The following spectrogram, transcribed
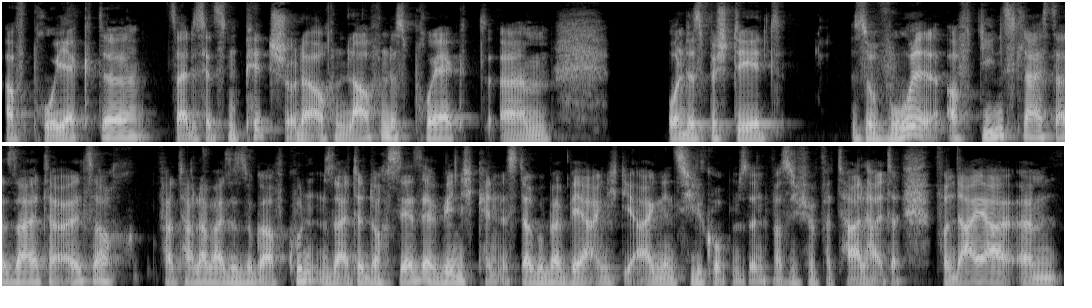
auf Projekte, sei das jetzt ein Pitch oder auch ein laufendes Projekt, ähm, und es besteht sowohl auf Dienstleisterseite als auch fatalerweise sogar auf Kundenseite doch sehr, sehr wenig Kenntnis darüber, wer eigentlich die eigenen Zielgruppen sind, was ich für fatal halte. Von daher, ähm,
